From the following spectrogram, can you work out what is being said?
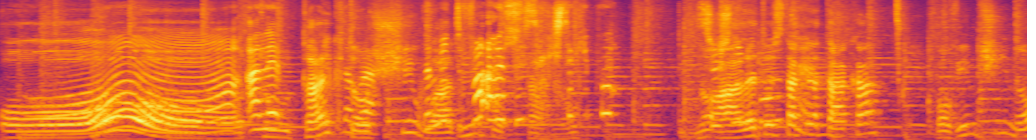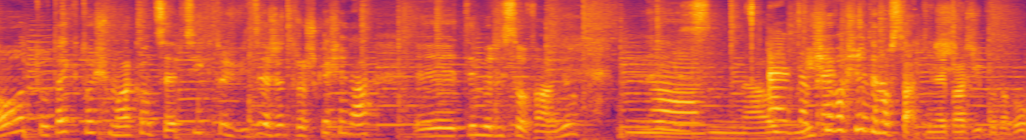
O, ale- tutaj ktoś dobra, się Damy ładnie dwa, ale to jest postawił. jakiś taki... po- No coś ale to jest taka, taka, powiem Ci, no tutaj ktoś ma koncepcję, ktoś widzę, że troszkę się na y, tym rysowaniu No, y, znał. ale Mi dobra, się właśnie to ten ostatni iść. najbardziej podobał,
